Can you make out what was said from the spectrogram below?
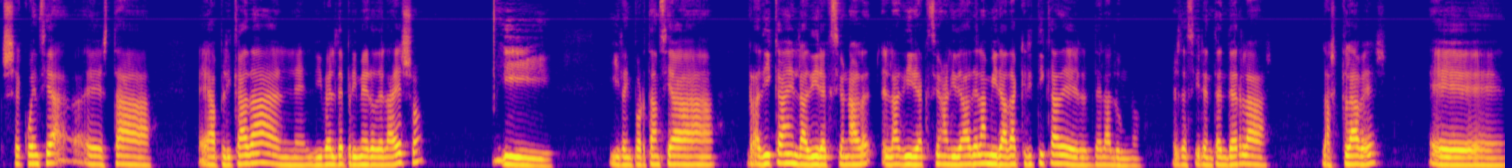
secuencia está eh, aplicada en el nivel de primero de la ESO y, la importancia radica en la, direccionalidad de la mirada crítica del alumno, es decir, entender las, claves de,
